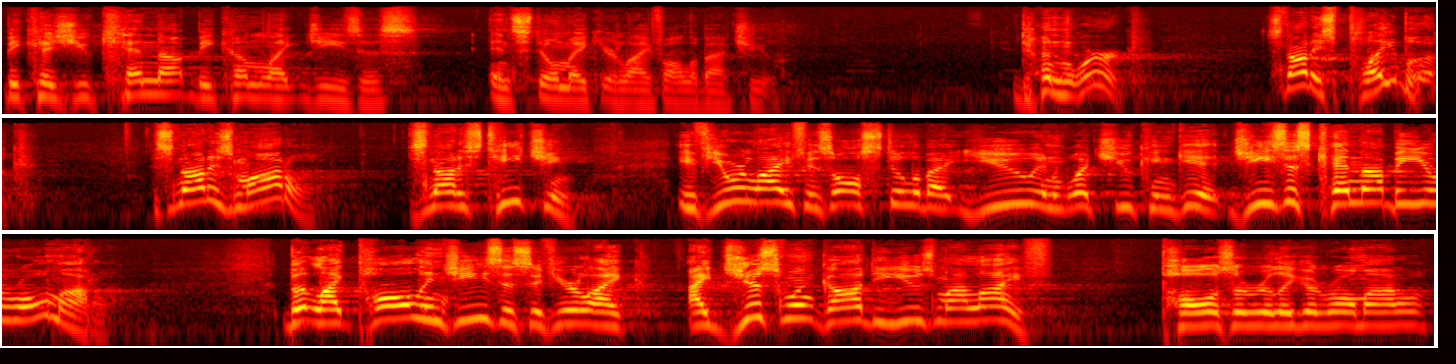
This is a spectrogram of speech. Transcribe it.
Because you cannot become like Jesus and still make your life all about you. Doesn't work. It's not his playbook. It's not his model. It's not his teaching. If your life is all still about you and what you can get, Jesus cannot be your role model. But like Paul and Jesus, if you're like, I just want God to use my life, Paul's a really good role model.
